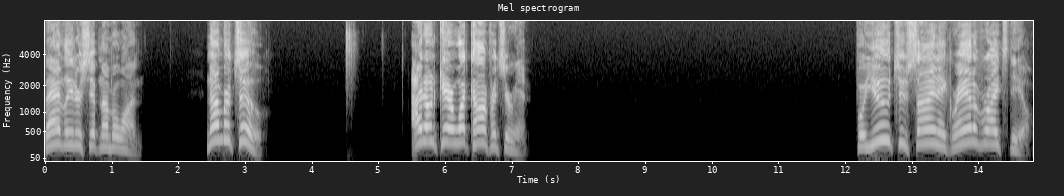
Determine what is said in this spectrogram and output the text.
Bad leadership, number one. Number two, I don't care what conference you're in. For you to sign a grant of rights deal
